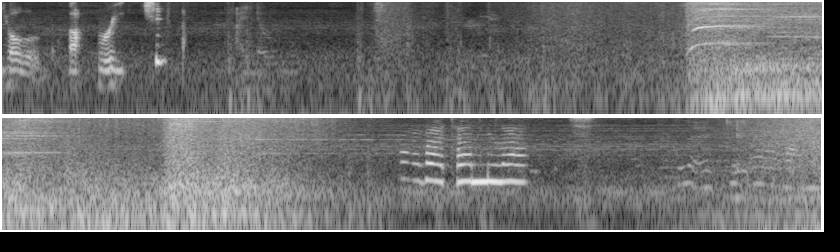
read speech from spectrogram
Behold, the breach. I know. Avatamlas. Let's get out.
